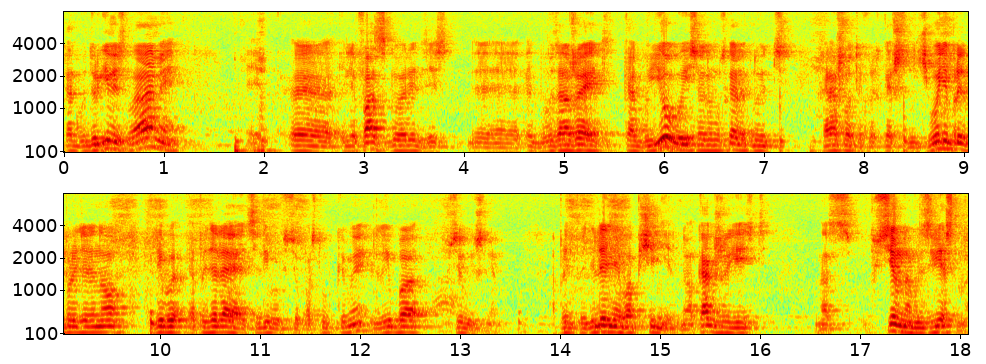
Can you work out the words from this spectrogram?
Как бы другими словами, э, э, Элифас говорит здесь, э, возражает как бы Йову, если он ему скажет, ну хорошо, ты хочешь сказать, что ничего не предопределено, либо определяется либо все поступками, либо Всевышним. А предопределения вообще нет. Ну а как же есть, у нас всем нам известна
